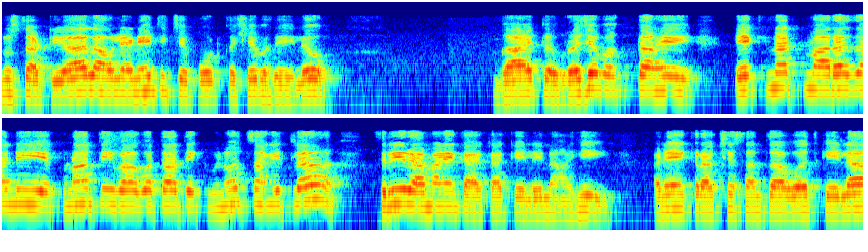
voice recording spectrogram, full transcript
नुसता टिळा लावल्याने तिचे पोट कसे भरेल? गाय तर व्रजभक्त आहे. एकनाथ महाराजांनी एकनाथी भागवतात एक विनोद सांगितला श्रीरामाने काय काय केले नाही? अनेक राक्षसांचा वध केला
